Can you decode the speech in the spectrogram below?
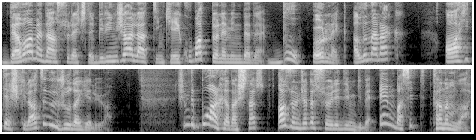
Devam eden süreçte 1. Alaaddin Keykubat döneminde de bu örnek alınarak ahi teşkilatı vücuda geliyor. Şimdi bu arkadaşlar az önce de söylediğim gibi en basit tanımla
